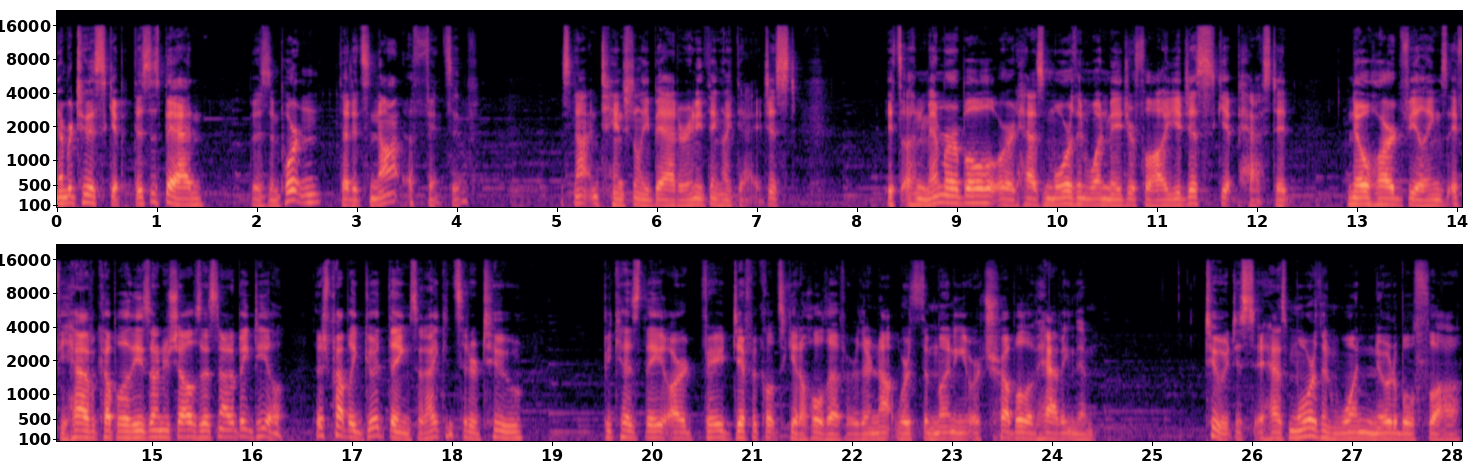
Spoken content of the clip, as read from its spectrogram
Number two is skip. This is bad, but it's important that it's not offensive. It's not intentionally bad or anything like that. It just, it's unmemorable or it has more than one major flaw. You just skip past it. No hard feelings. If you have a couple of these on your shelves, that's not a big deal. There's probably good things that I consider too because they are very difficult to get a hold of or they're not worth the money or trouble of having them too. It just it has more than one notable flaw.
